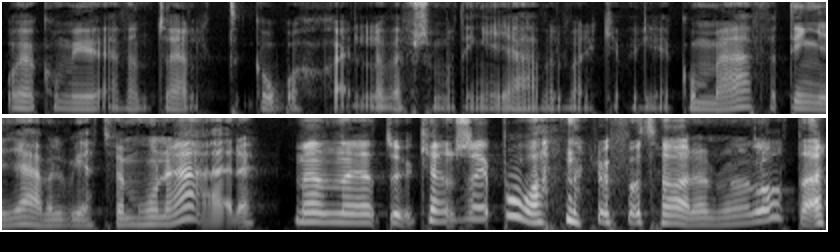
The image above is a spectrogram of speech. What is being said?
Och jag kommer ju eventuellt gå själv eftersom att ingen jävel verkar vilja gå med för att ingen jävel vet vem hon är. Men eh, du kanske är på när du fått höra några låtar.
